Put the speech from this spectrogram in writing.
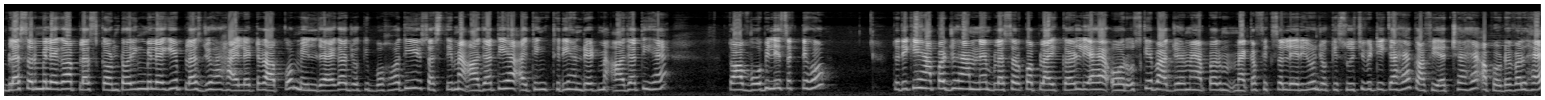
ब्लसर मिलेगा, प्लस कंटोरिंग मिलेगी, प्लस जो है हाइलाइटर आपको मिल जाएगा, जो कि बहुत ही सस्ती में आ जाती है। आई थिंक थ्री हंड्रेड में आ जाती है। तो आप वो भी ले सकते हो। तो देखिए, यहाँ पर जो है हमने ब्लसर को अप्लाई कर लिया है और उसके बाद जो है मैं यहाँ पर मेकअप फिक्सर ले रही हूँ, जो कि स्विचविटी का है, काफ़ी अच्छा है अफोर्डेबल है।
